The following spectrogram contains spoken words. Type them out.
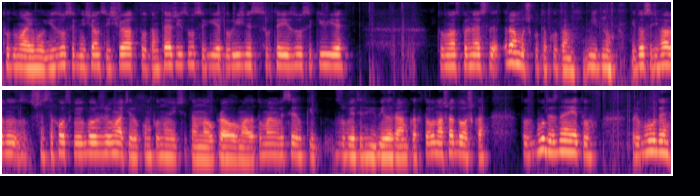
Тут маємо Ісусик Нещонцей свят, тут там теж Ісусик є, тут різні сорти Ісусиків є. То в нас принесли рамочку таку там мідну і досить гарну з Шестаховською Божою матір'ю компонуючи там на управу мали. То маємо висилки зробити дві білих рамках. То наша дошка. То буде з неї, то прибуде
